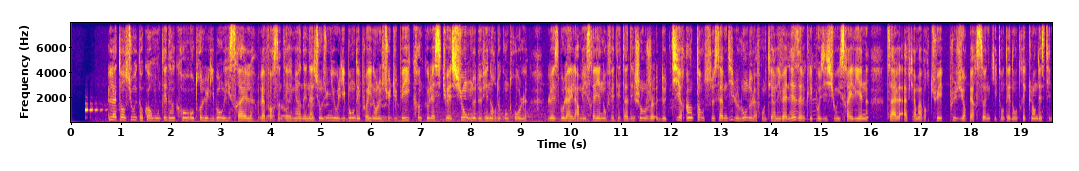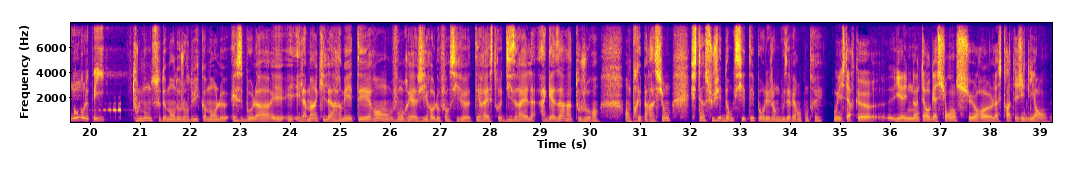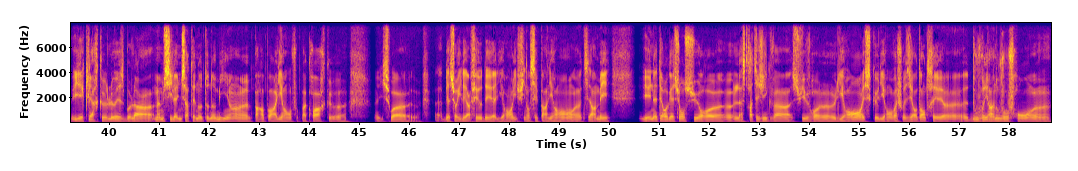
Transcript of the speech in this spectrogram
La tension est encore montée d'un cran entre le Liban et Israël. La force intérimaire des Nations Unies au Liban déployée dans le sud du pays craint que la situation ne devienne hors de contrôle. Le Hezbollah et l'armée israélienne ont fait état d'échanges de tirs intenses ce samedi le long de la frontière libanaise avec les positions israéliennes. Tzal affirme avoir tué plusieurs personnes qui tentaient d'entrer clandestinement dans le pays. Tout le monde se demande aujourd'hui comment le Hezbollah et, la main qui l'a armé Téhéran vont réagir à l'offensive terrestre d'Israël à Gaza, hein, toujours en, préparation. C'est un sujet d'anxiété pour les gens que vous avez rencontrés? Oui, c'est-à-dire qu'il euh, y a une interrogation sur euh, la stratégie de l'Iran. Il est clair que le Hezbollah, même s'il a une certaine autonomie hein, par rapport à l'Iran, il ne faut pas croire que euh, il soit. bien sûr, il est inféodé à l'Iran, il est financé par l'Iran, etc. Mais il y a une interrogation sur euh, la stratégie que va suivre euh, l'Iran. Est-ce que l'Iran va choisir d'entrer, euh, d'ouvrir un nouveau front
